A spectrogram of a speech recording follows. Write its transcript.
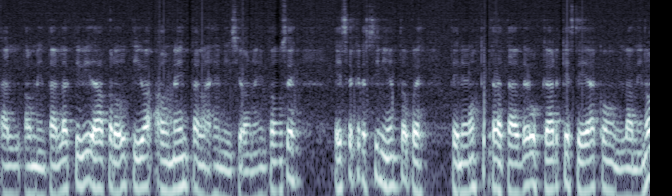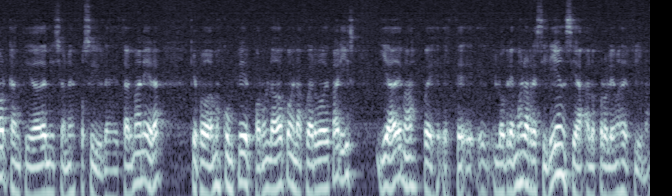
al aumentar la actividad productiva aumentan las emisiones. Entonces, ese crecimiento, pues, tenemos que tratar de buscar que sea con la menor cantidad de emisiones posibles, de tal manera que podamos cumplir, por un lado, con el Acuerdo de París y además, pues, este, eh, logremos la resiliencia a los problemas del clima.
